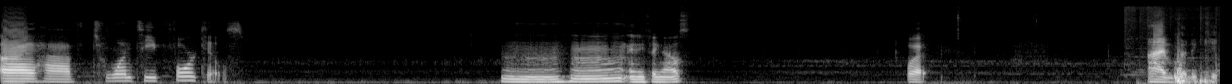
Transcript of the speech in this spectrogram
I have 24 kills. Mm-hmm. Anything else? What? I'm gonna kick.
